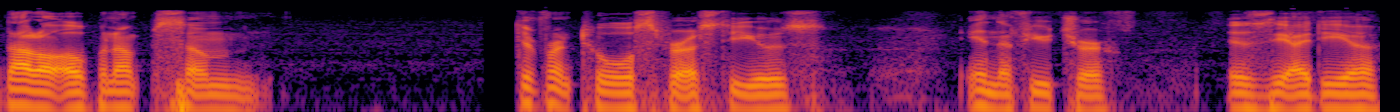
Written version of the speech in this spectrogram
That'll open up some different tools for us to use in the future, is the idea.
